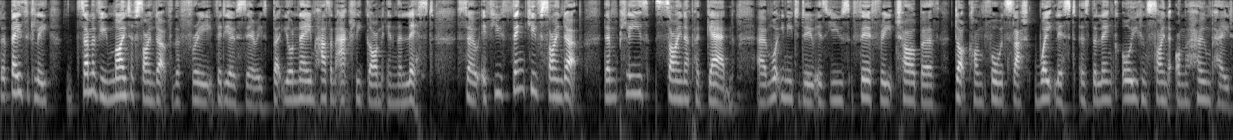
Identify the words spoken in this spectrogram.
But basically, some of you might have signed up for the free video series, but your name hasn't actually gone in the list. So if you think you've signed up, then please sign up again. Um, what you need to do is use fearfreechildbirth.com forward slash waitlist as the link, or you can sign up on the homepage.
